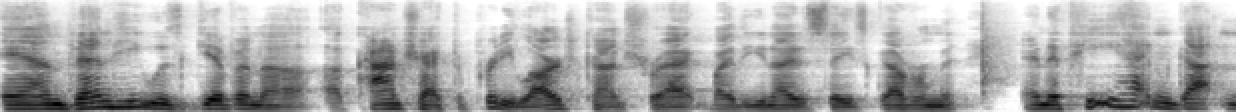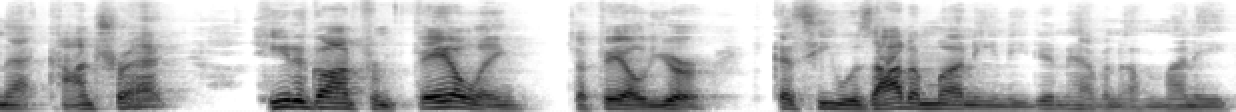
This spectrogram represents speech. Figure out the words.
and then he was given a, a contract, a pretty large contract by the United States government. And if he hadn't gotten that contract, he'd have gone from failing to failure because he was out of money and he didn't have enough money.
